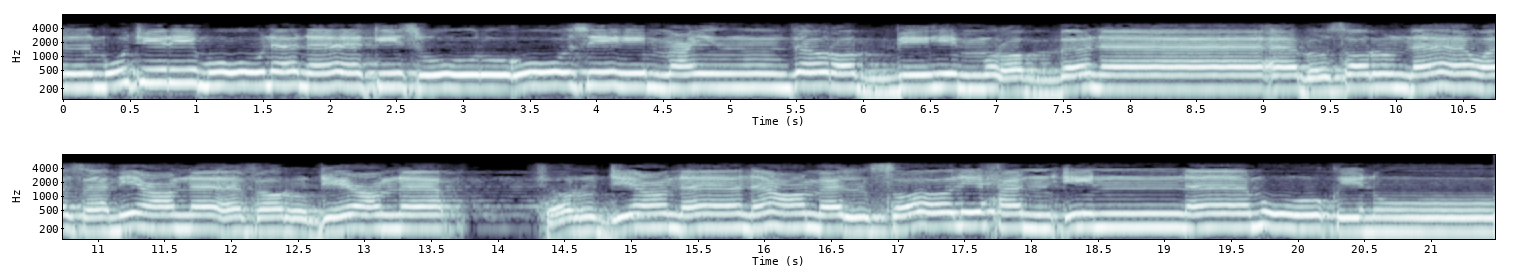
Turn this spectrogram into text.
المجرمون ناكسوا رؤوسهم عند ربهم ربنا أبصرنا وسمعنا فارجعنا فارجعنا نعمل صالحا إنا موقنون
